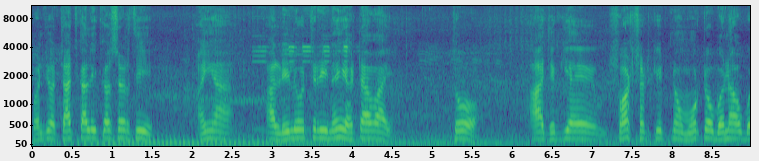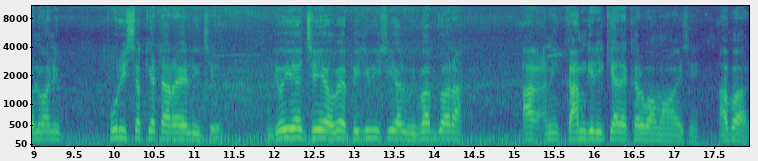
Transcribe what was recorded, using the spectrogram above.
પણ જો તાત્કાલિક અસરથી અહીંયા આ લીલોતરી નહીં હટાવાય, તો આ જગ્યાએ શોર્ટ સર્કિટનો મોટો બનાવ બનવાની પૂરી શક્યતા રહેલી છે. જોઈએ છીએ હવે પીજીવીસીએલ વિભાગ દ્વારા આની કામગીરી ક્યારે કરવામાં આવે છે. આભાર.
